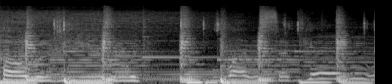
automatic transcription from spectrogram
hold you once again.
